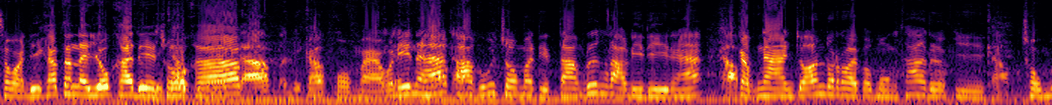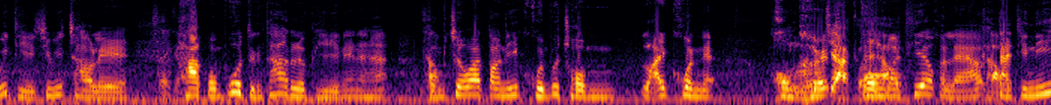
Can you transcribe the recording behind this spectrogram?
สวัสดีครับท่านนายกคาเดโชครับสวัสดีคครัรับบผมแหมวันนี้นะฮะครับพาคุณผู้ชมมาติดตามเรื่องราวดีๆนะฮะครับกับงานย้อนรอยประมงท่าเรือพีครับชมวิถีชีวิตชาวเลใช่ครับหากผมพูดถึงท่าเรือพีเนี่ยนะฮะครัผบมเชื่อว่าตอนนี้คุณผู้ชมหลายคนเนี่ย คงเคยคงรู้จักคงแล้วมาเที่ยวกันแล้วครับแต่ทีนี้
